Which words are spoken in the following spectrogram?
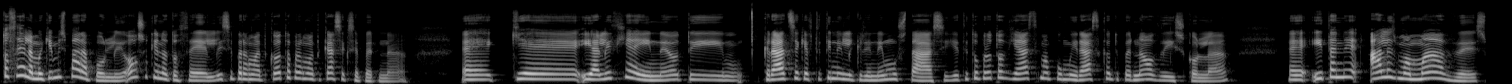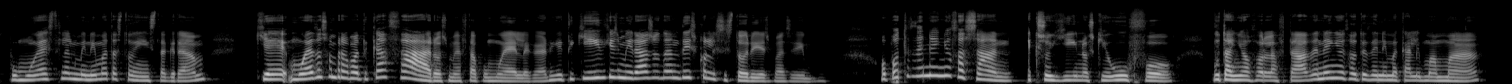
το θέλαμε κι εμείς πάρα πολύ. Όσο και να το θέλεις, η πραγματικότητα πραγματικά σε ξεπερνά. Ε, και η αλήθεια είναι ότι κράτησα και αυτή την ειλικρινή μου στάση, γιατί το πρώτο διάστημα που μοιράστηκα ότι περνάω δύσκολα, ε, ήταν άλλες μαμάδες που μου έστειλαν μηνύματα στο Instagram και μου έδωσαν πραγματικά θάρρος με αυτά που μου έλεγαν, γιατί και οι ίδιες μοιράζονταν δύσκολες ιστορίες μαζί μου. Οπότε δεν ένιωθα σαν εξωγήινος και ούφο που τα νιώθω όλα αυτά. Δεν ένιωθα ότι δεν είμαι καλή μαμά.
